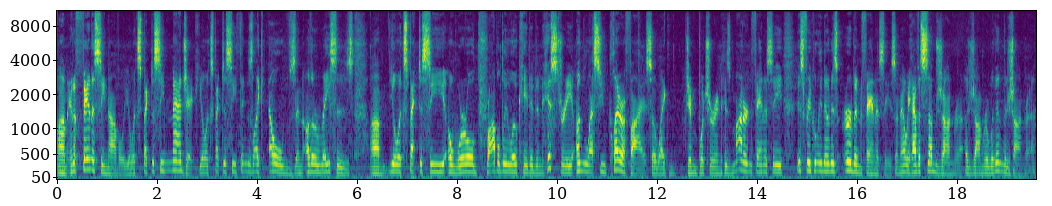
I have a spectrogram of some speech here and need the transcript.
Um, in a fantasy novel you'll expect to see magic. You'll expect to see things like elves and other races. Um, you'll expect to see a world probably located in history unless you clarify. So, like Jim Butcher in his modern fantasy is frequently known as urban fantasy. So now we have a subgenre, a genre within the genre.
